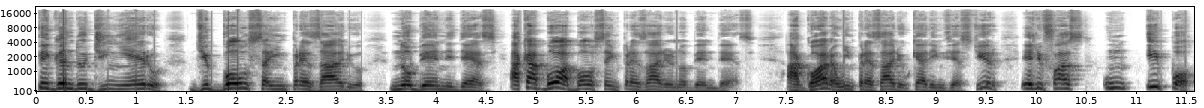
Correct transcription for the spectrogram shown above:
pegando dinheiro de bolsa empresário no BNDES. Acabou a bolsa empresário no BNDES. Agora o empresário quer investir, ele faz um IPO,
